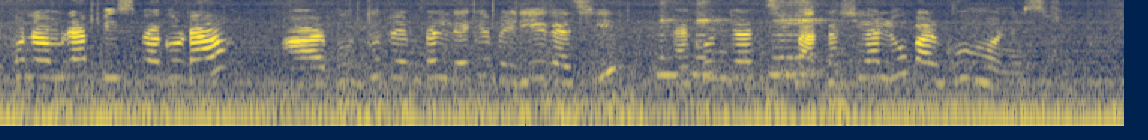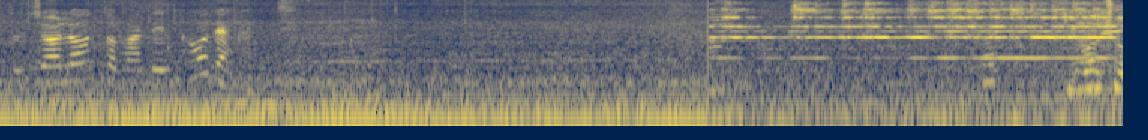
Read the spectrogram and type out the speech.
এখন আমরা পিস প্যাগোডা আর বুদ্ধ টেম্পল দেখে বেরিয়ে গেছি। এখন যাচ্ছি বাতাসিয়া লুপ আর ঘুম মনেস্ট্রি। তো চলো তোমাদেরকেও দেখাচ্ছি। কি বলছো?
